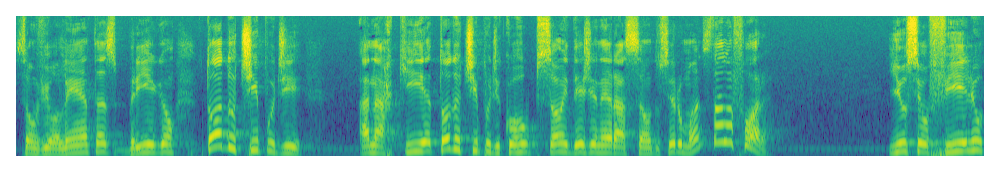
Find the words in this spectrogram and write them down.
são violentas, brigam, todo tipo de anarquia, todo tipo de corrupção e degeneração do ser humano está lá fora. E o seu filho,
